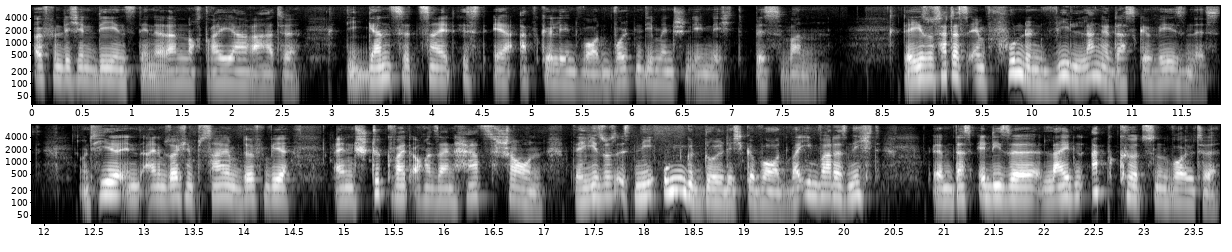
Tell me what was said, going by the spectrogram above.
öffentlichen Dienst, den er dann noch drei Jahre hatte. Die ganze Zeit ist er abgelehnt worden, wollten die Menschen ihn nicht. Bis wann? Der Jesus hat das empfunden, wie lange das gewesen ist. Und hier in einem solchen Psalm dürfen wir ein Stück weit auch in sein Herz schauen. Der Jesus ist nie ungeduldig geworden. Bei ihm war das nicht, ähm, dass er diese Leiden abkürzen wollte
